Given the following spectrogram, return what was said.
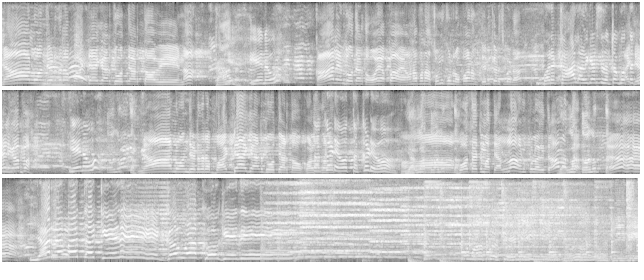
ಮ್ಯಾಲ ಒಂದ್ ಹಿಡಿದ್ರ ಬಾಡ್ಯಾಗ ಎರಡು ಜೋತಿ ಆಡ್ತಾವೇನ ಕಾಲ. ಏನವು ಕಾಲೇನು ಓದಾಡ್ತಾವ ಓಯಪ್ಪ ಅವನಪ್ಪ ನಾ ಸುಮ್ಕೊಂಡ್ರಪ್ಪ ನಮ್ಮ ತಲೆ ಕೆಡಿಸ್ಬೇಡ. ಬರೀ ಕಾಲು ಅಳಗಾಡ್ಸಿದಷ್ಟ ಗೊತ್ತಾಯ್ತು ಕೇಳಿಗಪ್ಪ ಏನವು? ಮ್ಯಾಲ ಒಂದ್ ಹಿಡಿದ್ರ ಬಡ್ಡ್ಯಾಗಿ ಎರಡು ಓದಾಡ್ತಾವ ತಕ್ಕಡೆಯೋ ತಕ್ಕಡೆಯೋ? ಎಲ್ಲ ತಾನುತ್ತ. ಗೊತ್ತಾಯ್ತು ಮತ್ತೆ ಎಲ್ಲ ಅನುಕೂಲ ಆಗಿತ್ತ ಯಾರ ಮಾತ ಕೇಳಿ ಗೌವಕ್ ಹೋಗಿದಿ? ಮಾತು ಕೇಳಿ ಗಾಳಿನಿ.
